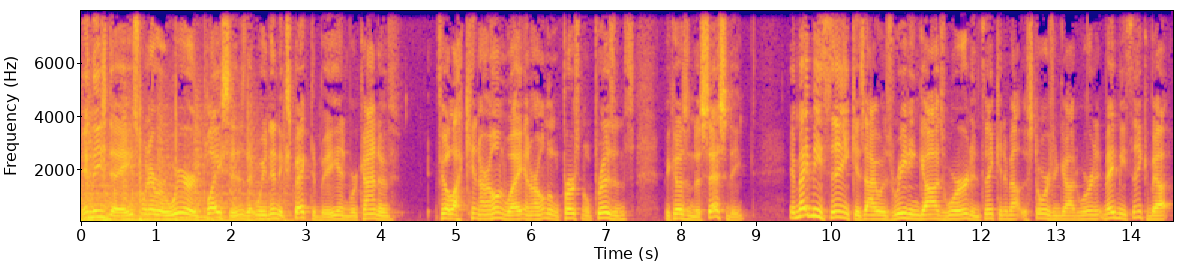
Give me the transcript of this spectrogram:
In these days, whenever we're in places that we didn't expect to be, and we're kind of feel like in our own way, in our own little personal prisons because of necessity, it made me think as I was reading God's Word and thinking about the stories in God's Word, it made me think about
